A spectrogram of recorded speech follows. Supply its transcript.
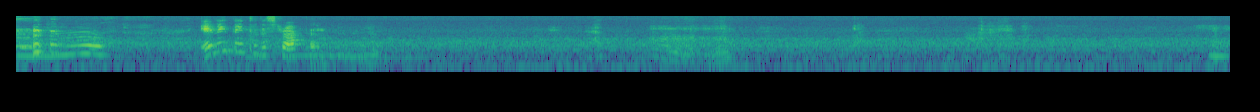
Anything to distract them. Now,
